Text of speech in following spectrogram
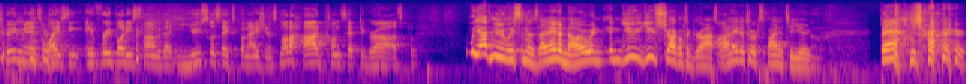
two minutes wasting everybody's time with that useless explanation. It's not a hard concept to grasp. we have new listeners they need to know and, and you you struggle to grasp it i I- needed to explain it to you Banjo.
